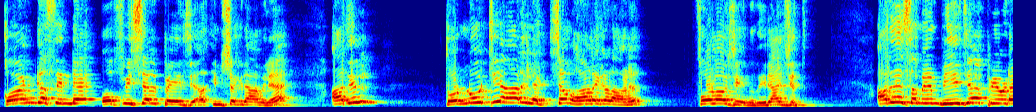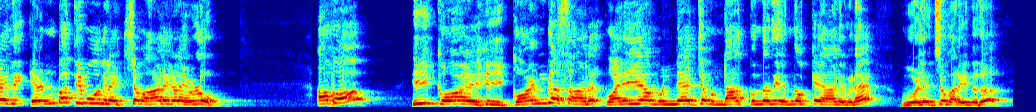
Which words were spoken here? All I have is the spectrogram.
കോൺഗ്രസിന്റെ ഒഫീഷ്യൽ പേജ് ഇൻസ്റ്റഗ്രാമിൽ അതിൽ തൊണ്ണൂറ്റിയാറ് ലക്ഷം ആളുകളാണ് ഫോളോ ചെയ്യുന്നത് രാജ്യത്ത്. അതേസമയം ബി ജെ പിയുടേത് എൺപത്തിമൂന്ന് ലക്ഷം ആളുകളെ ഉള്ളൂ. അപ്പോ ഈ കോൺഗ്രസ് ആണ് വലിയ മുന്നേറ്റം ഉണ്ടാക്കുന്നത് എന്നൊക്കെയാണ് ഇവിടെ വിളിച്ചു പറയുന്നത്.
